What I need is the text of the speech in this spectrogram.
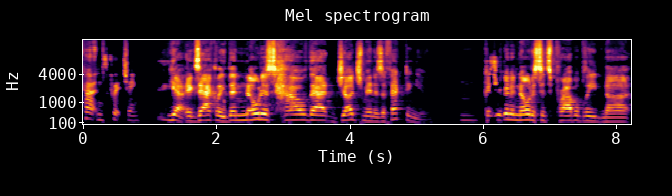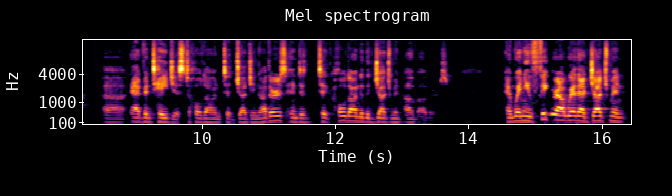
curtains twitching. Yeah, exactly. Then notice how that judgment is affecting you. Because mm. you're going to notice it's probably not uh, advantageous to hold on to judging others and to, to hold on to the judgment of others. And when you figure out where that judgment,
